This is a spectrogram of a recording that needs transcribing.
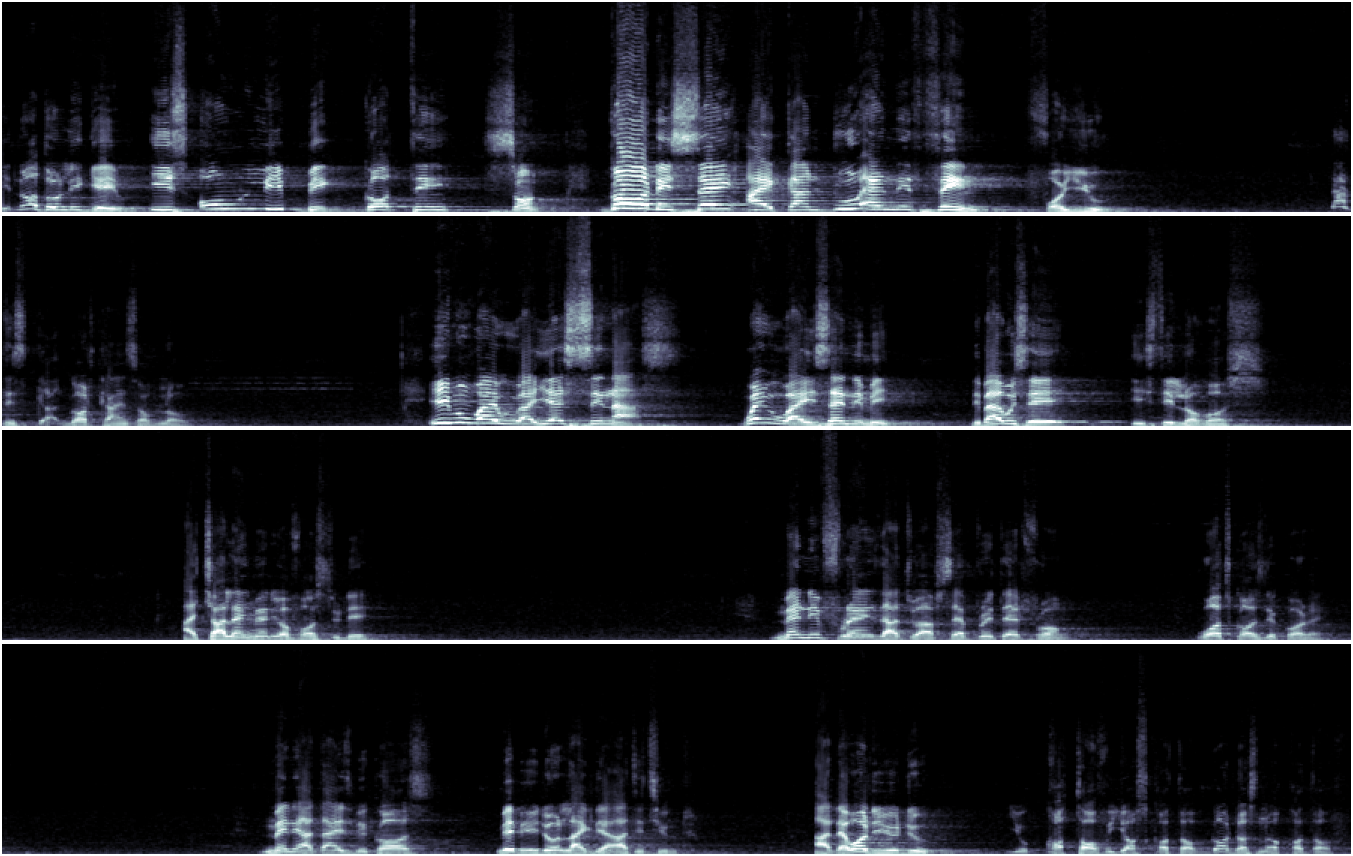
He not only gave his only begotten son. God is saying, I can do anything for you. That is God kinds of love. Even while we were yet sinners, when we were his enemy, the Bible says he still loves us. I challenge many of us today. Many friends that you have separated from, what caused the quarrel? Many a times because maybe you don't like their attitude. And then what do you do? You cut off, you just cut off. God does not cut off.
